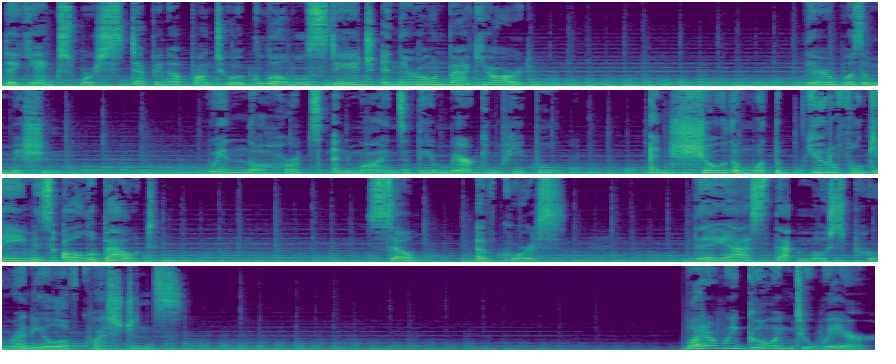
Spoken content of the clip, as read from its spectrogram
the Yanks were stepping up onto a global stage in their own backyard. There was a mission win the hearts and minds of the American people and show them what the beautiful game is all about. So, of course, they asked that most perennial of questions What are we going to wear?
